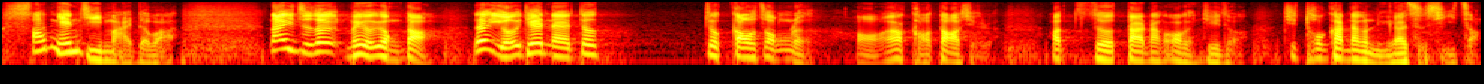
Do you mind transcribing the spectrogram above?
三年级买的吧，那一直都没有用到。那有一天呢，就就高中了哦，要考大学了，他就带那个望远镜头去偷看那个女孩子洗澡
